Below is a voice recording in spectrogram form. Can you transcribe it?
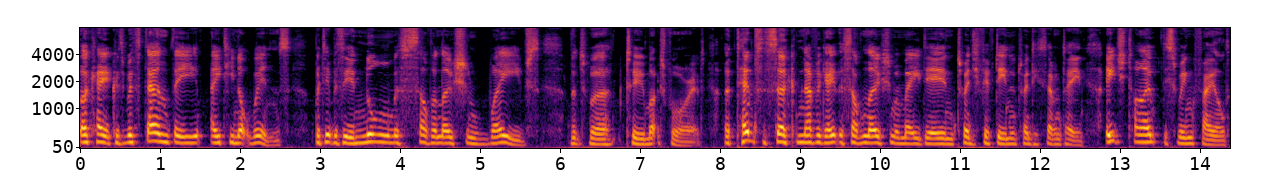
okay, it could withstand the 80 knot winds, but it was the enormous Southern Ocean waves that were too much for it. Attempts to circumnavigate the Southern Ocean were made in 2015 and 2017. Each time, this wing failed.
